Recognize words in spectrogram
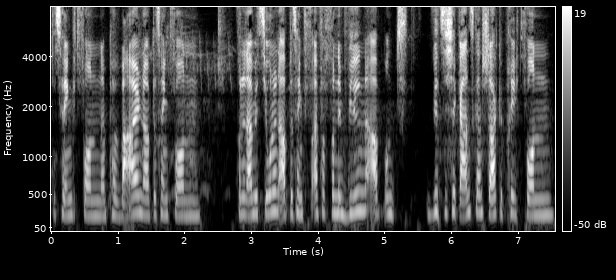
das hängt von ein paar Wahlen ab, das hängt von, von den Ambitionen ab, das hängt einfach von dem Willen ab und wird sicher ganz, ganz stark geprägt von,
